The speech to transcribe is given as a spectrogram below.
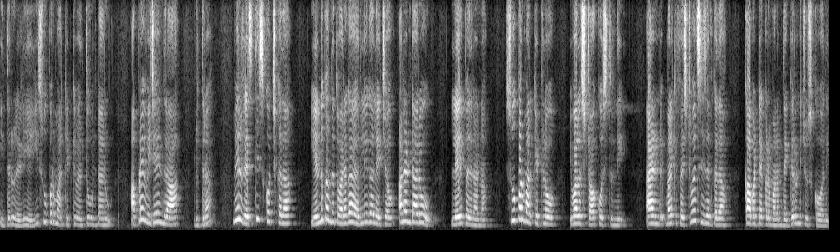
ఇద్దరు రెడీ అయ్యి సూపర్ మార్కెట్కి వెళ్తూ ఉంటారు. అప్పుడే విజయేంద్ర రుద్ర మీరు రెస్ట్ తీసుకోవచ్చు కదా? ఎందుకు అంత త్వరగా ఎర్లీగా లేచావు? అని అంటారు. లేదు పెదనాన్న సూపర్ మార్కెట్లో ఇవాళ స్టాక్ వస్తుంది. అండ్ మనకి ఫెస్టివల్ సీజన్ కదా కాబట్టి అక్కడ మనం దగ్గరుండి చూసుకోవాలి.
